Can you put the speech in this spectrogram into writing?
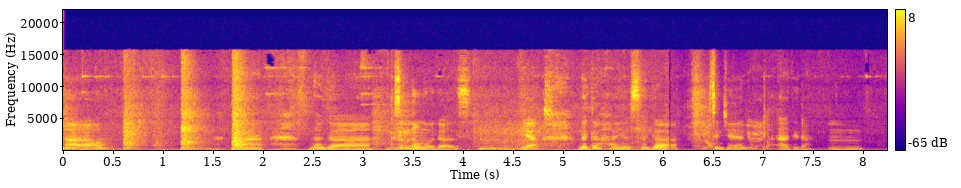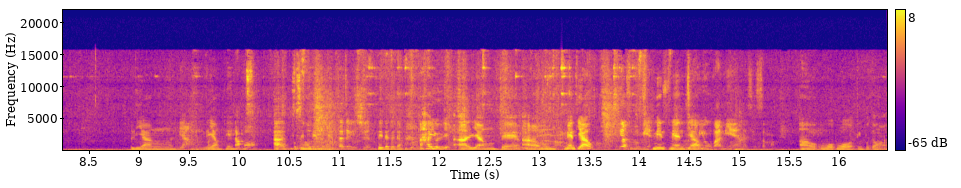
Anyhow, ah, naga, gusto mo ng noodles? Yeah. Nagahayo sa ga, Xinjiang, ah, tida, mm, 两两片啊，不是后面后面，对的对的，啊还有啊两片嗯面条，面面条，拌面还是什么？啊我我听不懂啊。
